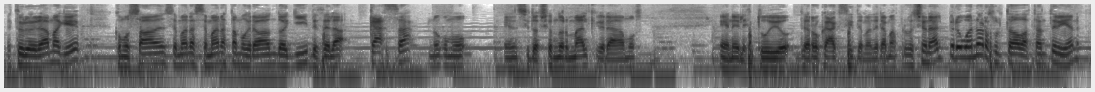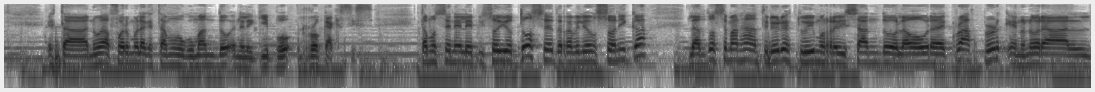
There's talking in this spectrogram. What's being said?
este programa que, como saben, semana a semana estamos grabando aquí desde la casa, no como en situación normal que grabamos en el estudio de Rockaxi de manera más profesional, pero bueno, ha resultado bastante bien esta nueva fórmula que estamos ocupando en el equipo Rockaxis. Estamos en el episodio 12 de Rebelión Sónica. Las dos semanas anteriores estuvimos revisando la obra de Kraftwerk en honor al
